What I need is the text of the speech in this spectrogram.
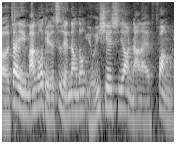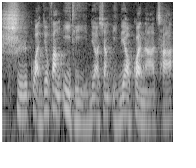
呃，在马口铁的制程当中，有一些是要拿来放湿罐，就放液体饮料，像饮料罐啊、茶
